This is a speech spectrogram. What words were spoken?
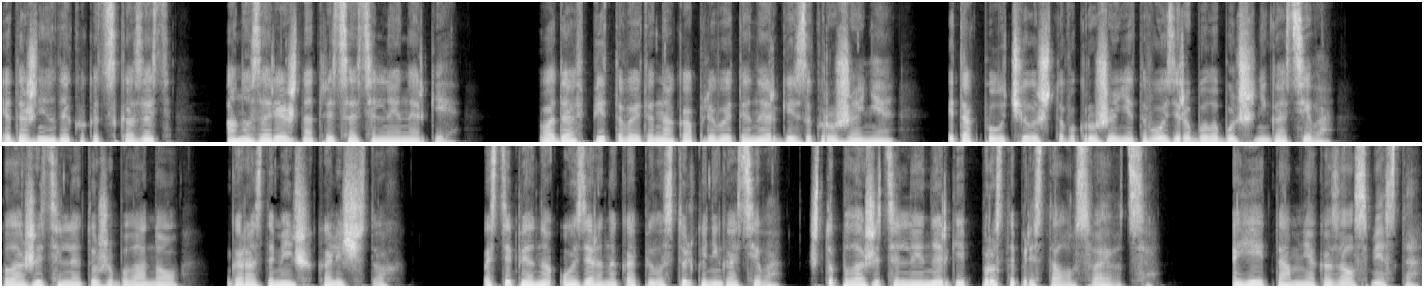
Я даже не знаю, как это сказать. Оно заряжено отрицательной энергией. Вода впитывает и накапливает энергию из окружения, и так получилось, что в окружении этого озера было больше негатива. Положительная тоже была, но в гораздо меньших количествах. Постепенно озеро накопило столько негатива, что положительная энергия просто перестала усваиваться. Ей там не оказалось места.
